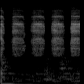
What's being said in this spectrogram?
Thank you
